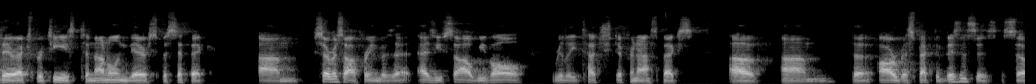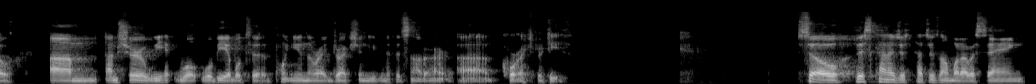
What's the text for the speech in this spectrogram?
their expertise to not only their specific um, service offering, because as you saw, we've all really touched different aspects of um, the our respective businesses. So um, I'm sure we will we'll be able to point you in the right direction, even if it's not our uh, core expertise. So this kind of just touches on what I was saying.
